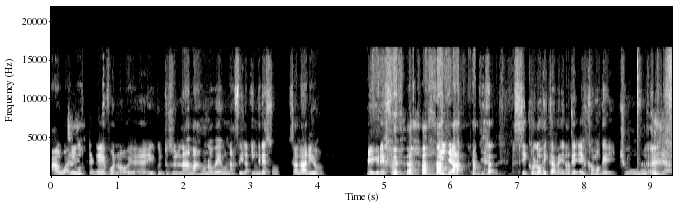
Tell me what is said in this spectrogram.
Agua, luz, teléfono. Eh, entonces nada más uno ve una fila, ingreso, salario, egreso y ya, ya psicológicamente es como que, chuta, ya,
